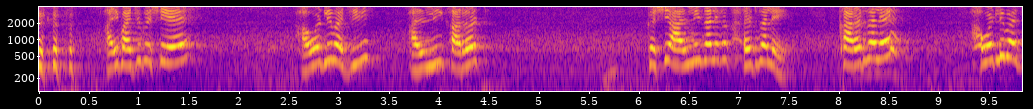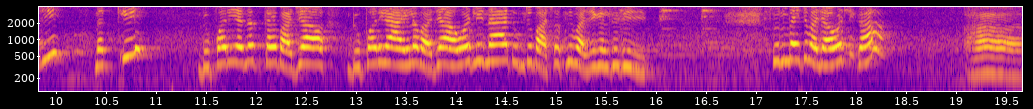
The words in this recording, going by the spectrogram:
आई भाजी कशी आहे? आवडली भाजी? आलनी खारट? कशी आलनी झाले का खारट झाले? खारट झाले? आवडली भाजी? नक्की? दुपारी येण्यात काय भाजी दुपारी आईला भाजी आवडली नाही तुमच्या भाषासनी भाजी गेली ती. सुनबाईची भाजी आवडली का? हा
